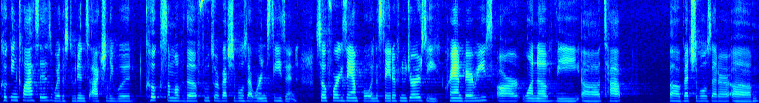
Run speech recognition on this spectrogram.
cooking classes where the students actually would cook some of the fruits or vegetables that were in season. So, for example, in the state of New Jersey, cranberries are one of the uh, top uh, vegetables that are um,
